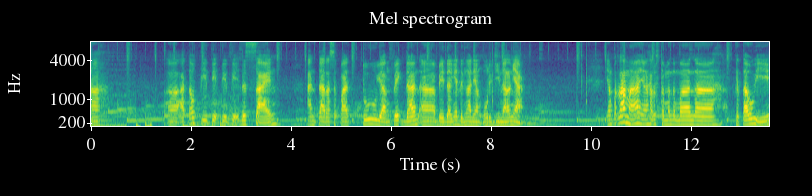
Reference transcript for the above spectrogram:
uh, uh, atau titik-titik desain antara sepatu yang fake dan uh, bedanya dengan yang originalnya yang pertama yang harus teman-teman uh, ketahui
